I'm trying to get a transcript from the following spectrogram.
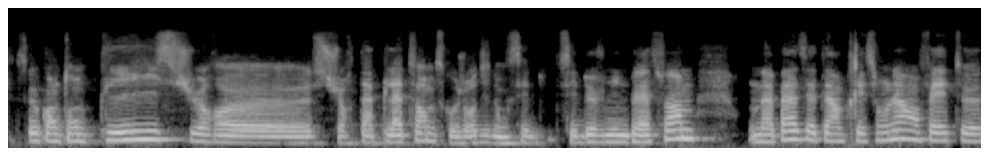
Parce que quand on te lit sur, euh, sur ta plateforme, parce qu'aujourd'hui, donc c'est devenu une plateforme, on n'a pas cette impression-là. En fait, euh,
